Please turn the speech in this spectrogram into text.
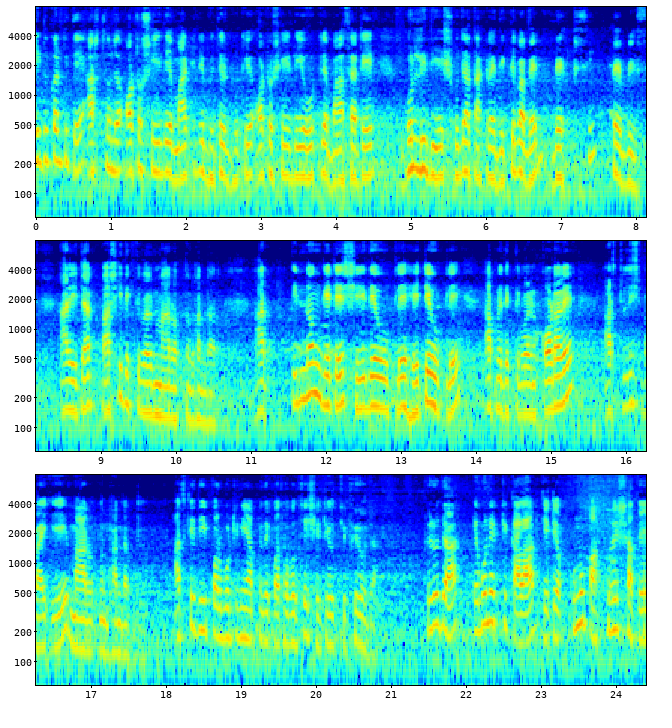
এই দোকানটিতে আসতে হলে অটো সিঁড়ি দিয়ে মার্কেটের ভিতরে ঢুকে অটো সিঁড়ি দিয়ে উঠলে বাস হাটের গল্লি দিয়ে সোজা তাকলে দেখতে পাবেন বেপসি ফেব্রিক্স। আর এটার পাশেই দেখতে পাবেন মা রত্ন ভাণ্ডার আর তিন নং গেটে সিঁড়ি দিয়ে উঠলে, হেঁটে উঠলে আপনি দেখতে পাবেন কর্ডারে আটচল্লিশ বাই এ মা রত্ন ভাণ্ডারটি আজকে যে পর্বটি নিয়ে আপনাদের কথা বলছি সেটি হচ্ছে ফিরোজা। ফিরোজা এমন একটি কালার যেটা কোনো পাথরের সাথে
